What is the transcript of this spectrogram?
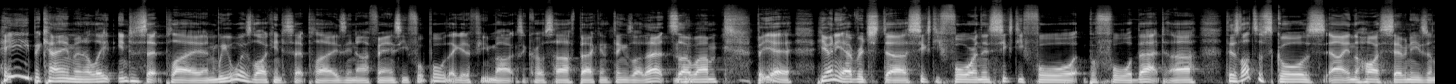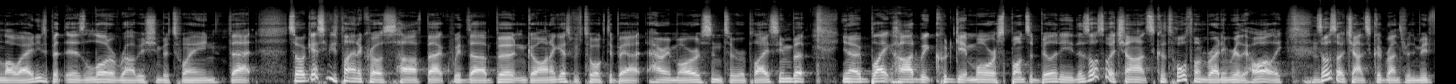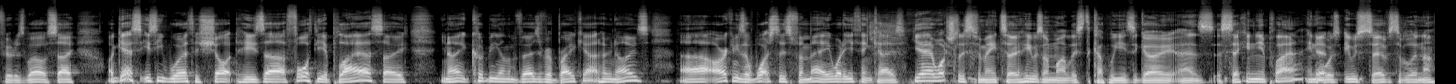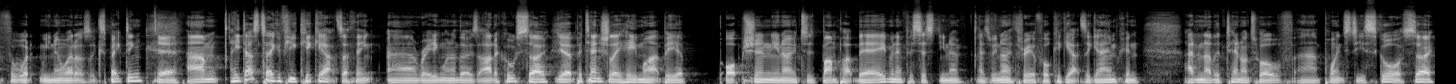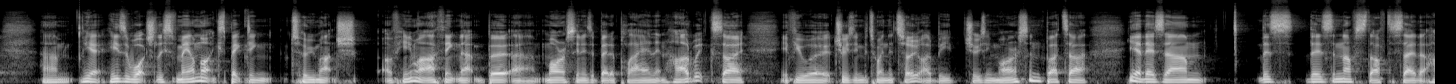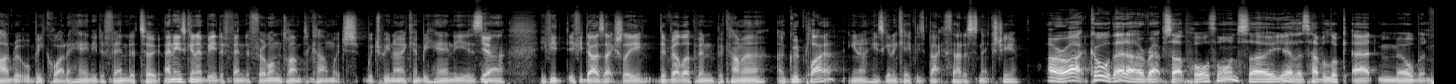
he became an elite intercept player, and we always like intercept players in our fantasy football. They get a few marks across halfback and things like that. So, um, but yeah, he only averaged uh, 64 and then 64 before that. Uh, there's lots of scores uh, in the high 70s and low 80s, but there's a lot of rubbish in between that. So I guess if he's playing across halfback with uh, Burton gone, I guess we've talked about Harry Morrison to replace him, but you know Blake Hardwick could get more responsibility 40. There's also a chance, because Hawthorn rate him really highly, Mm-hmm. there's also a chance he could run through the midfield as well. So I guess, is he worth a shot? He's a fourth year player, so, you know, it could be on the verge of a breakout. Who knows? Uh, I reckon he's a watch list for me. What do you think, Kaes? Yeah, watch list for me too. He was on my list a couple of years ago as a second year player, and Yeah. it was he was serviceable enough for what you know what I was expecting. Yeah. um, he does take a few kickouts. I think uh, reading one of those articles, so yeah, potentially he might be a option you know to bump up there even if it's just you know as we know three or four kickouts a game can add another 10 or 12 uh, points to your score so um, yeah here's a watch list for me i'm not expecting too much of him. I think that Bert, uh, Morrison is a better player than Hardwick. So if you were choosing between the two, I'd be choosing Morrison. But uh, yeah, there's um, there's there's enough stuff to say that Hardwick will be quite a handy defender too, and he's going to be a defender for a long time to come, which which we know can be handy. Is Yep. uh, if he if he does actually develop and become a, a good player, you know, he's going to keep his back status next year. All right, cool. That uh, wraps up Hawthorn. So, yeah, let's have a look at Melbourne.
